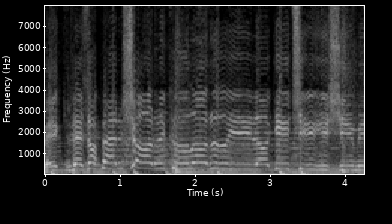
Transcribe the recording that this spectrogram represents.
Bekle zafer şarkılarıyla geçişimizi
